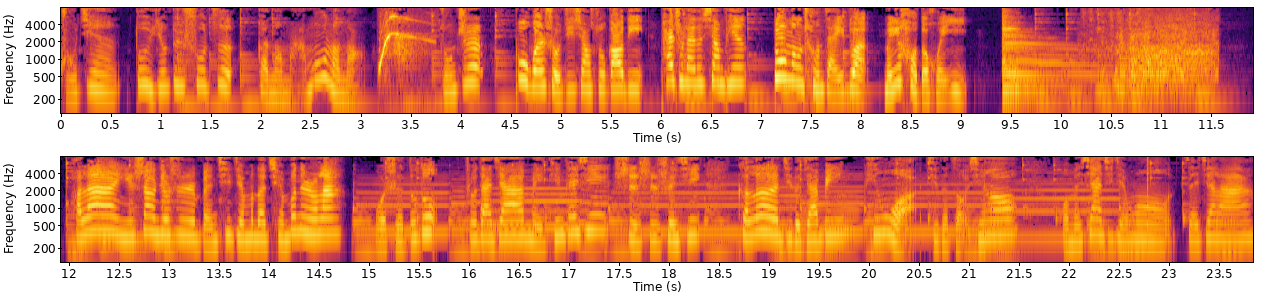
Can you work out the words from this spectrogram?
逐渐都已经对数字感到麻木了呢。总之，不管手机像素高低，拍出来的相片都能承载一段美好的回忆。好啦，以上就是本期节目的全部内容啦。我是嘟嘟，祝大家每天开心，事事顺心。可乐记得加冰，听我记得走心哦。我们下期节目再见啦。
